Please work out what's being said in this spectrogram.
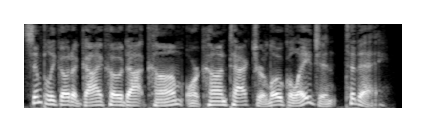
Simply go to geico.com or contact your local agent today.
